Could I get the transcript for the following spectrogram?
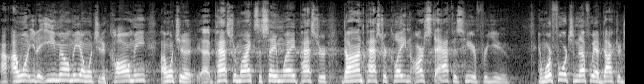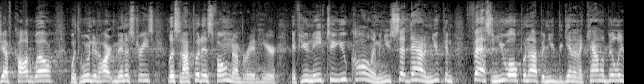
I, want you to email me. I want you to call me. I want you to, uh, Pastor Mike's the same way. Pastor Don, Pastor Clayton, our staff is here for you. And we're fortunate enough we have Dr. Jeff Caldwell with Wounded Heart Ministries. Listen, I put his phone number in here. If you need to, you call him and you sit down and you confess and you open up and you begin an accountability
